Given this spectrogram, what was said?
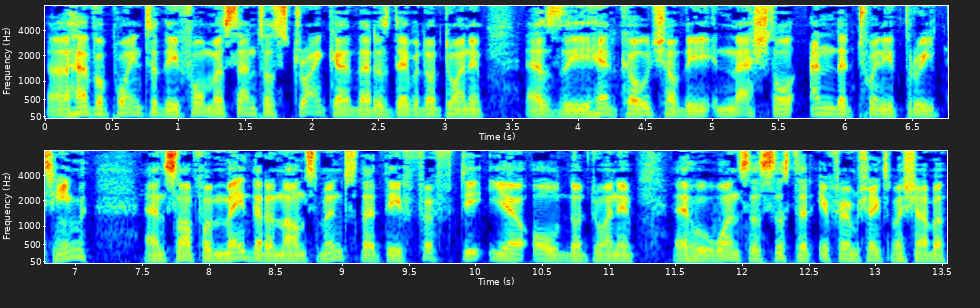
uh, have appointed the former Santos striker, that is David Notoane, as the head coach of the national under 23 team. And SAFA made that announcement that the 50 year old Notoane, uh, who once assisted Ephraim Shakes Mashaba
